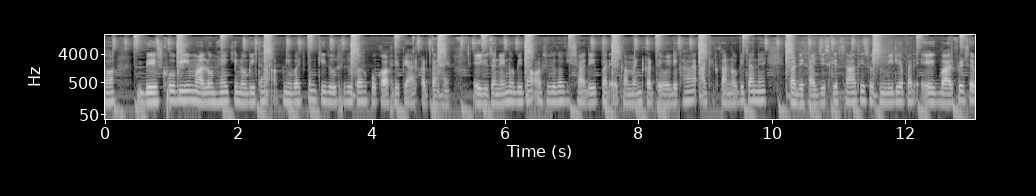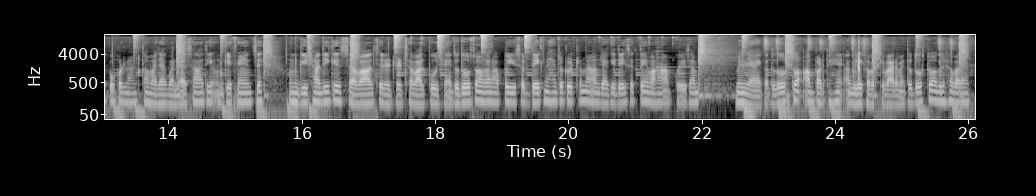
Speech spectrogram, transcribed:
बेखूबी मालूम है कि नोबिता अपनी बचपन की दूसरी सुजुका को काफ़ी प्यार करता है। एक यूज़र ने नोबिता और सुजुका की शादी पर एक कमेंट करते हुए लिखा है, आखिरकार नोबिता ने कर दिखाया, जिसके साथ ही सोशल मीडिया पर एक बार फिर से पोपरलांड का मज़ाक बन रहा है। साथ ही उनके फैंस उनकी शादी के सवाल से रिलेटेड सवाल पूछ रहे हैं। तो दोस्तों, अगर आपको ये सब देखना है तो ट्विटर में आप जाके देख सकते हैं, वहाँ आपको ये सब मिल जाएगा। तो दोस्तों, अब बढ़ते हैं अगली खबर के बारे में। तो दोस्तों, अगली खबर है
